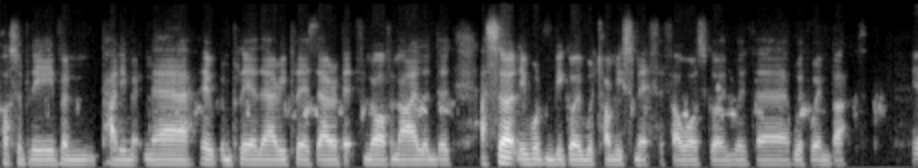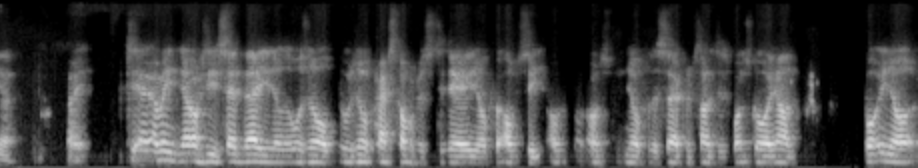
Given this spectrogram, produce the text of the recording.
possibly even Paddy McNair who can play there. He plays there a bit for Northern Ireland. I certainly wouldn't be going with Tommy Smith if I was going with uh, with wing backs. Yeah. Right. I mean, obviously, you said there, you know, there was no there was no press conference today, you know, for obviously, obviously you know, for the circumstances, what's going on. But you know,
